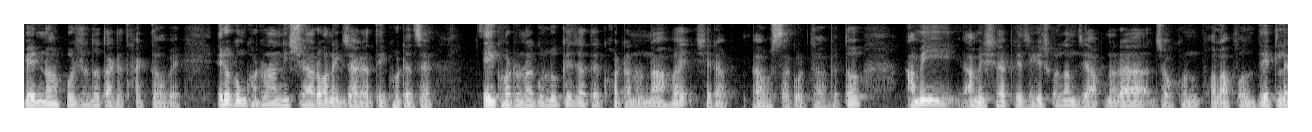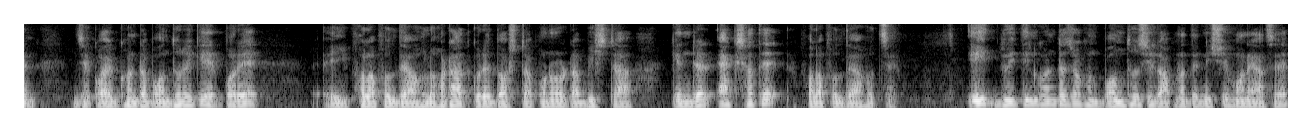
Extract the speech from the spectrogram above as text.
বের না পর্যন্ত তাকে থাকতে হবে। এরকম ঘটনা নিশ্চয়ই আরও অনেক জায়গাতেই ঘটেছে। এই ঘটনাগুলোকে যাতে ঘটানো না হয়, সেটা ব্যবস্থা করতে হবে। তো আমি আমি সাহেবকে জিজ্ঞেস করলাম যে আপনারা যখন ফলাফল দেখলেন যে কয়েক ঘণ্টা বন্ধ রেখে এরপরে এই ফলাফল দেওয়া হলো। হঠাৎ করে দশটা, পনেরোটা, বিশটা কেন্দ্রের একসাথে ফলাফল দেওয়া হচ্ছে। এই দুই তিন ঘণ্টা যখন বন্ধ ছিল, আপনাদের নিশ্চয়ই মনে আছে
